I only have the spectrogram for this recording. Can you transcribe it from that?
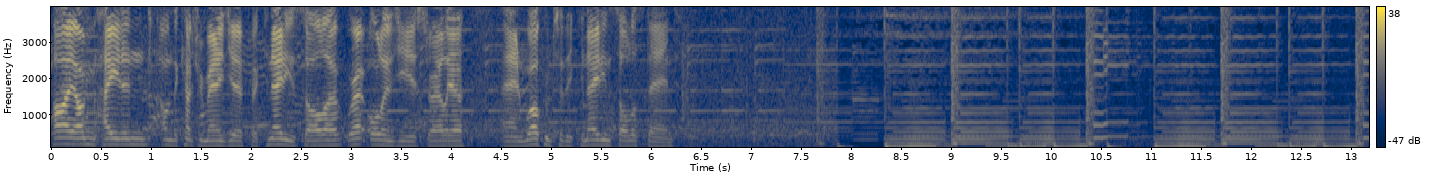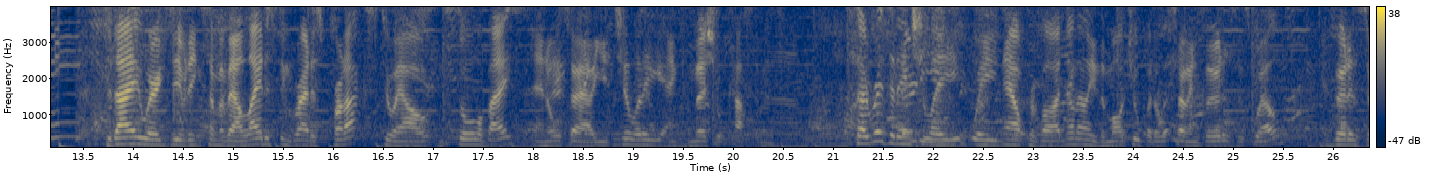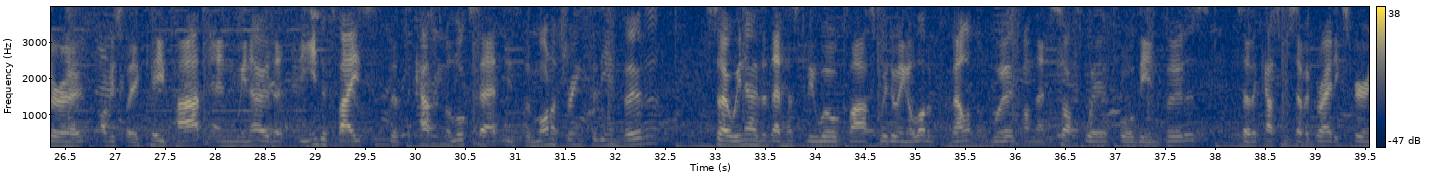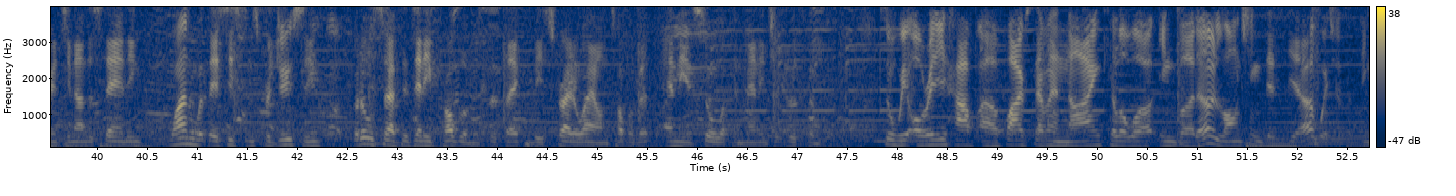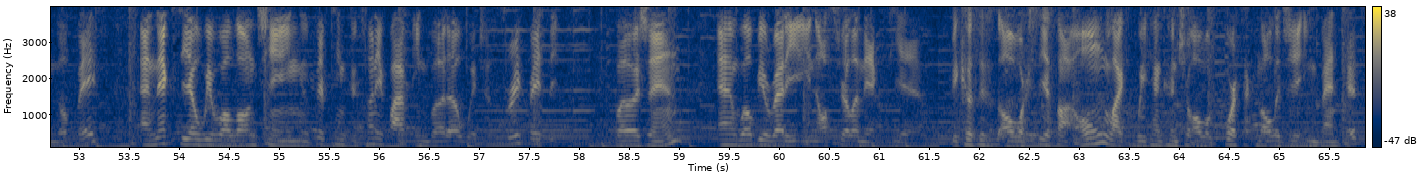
Hi, I'm Hayden. I'm the country manager for Canadian Solar. We're at All Energy Australia and welcome to the Canadian Solar stand. Today we're exhibiting some of our latest and greatest products to our installer base and also our utility and commercial customers. So residentially, we now provide not only the module but also inverters as well. Inverters are obviously a key part, and we know that the interface that the customer looks at is the monitoring for the inverter. So we know that that has to be world class. We're doing a lot of development work on that software for the inverters, so the customers have a great experience in understanding one what their system's producing, but also if there's any problems that they can be straight away on top of it, and the installer can manage it with them. So we already have a 579 kilowatt inverter launching this year, which is a single phase. And next year we will launching 15 to 25 inverter, which is three phase version, and we'll be ready in Australia next year. Because this is our CSI own, like we can control our core technology invented.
